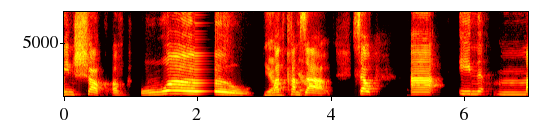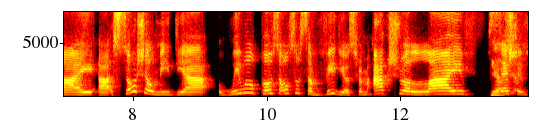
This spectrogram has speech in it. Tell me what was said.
be in shock of whoa Yeah. what comes out so uh in my uh, social media we will post also some videos from actual live Yes. sessions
